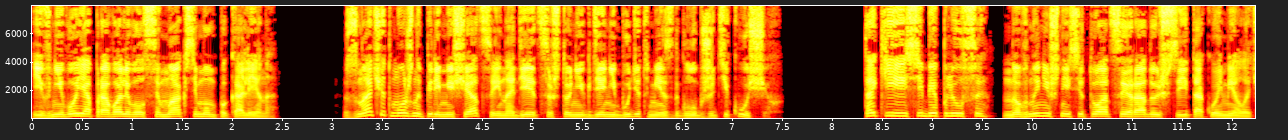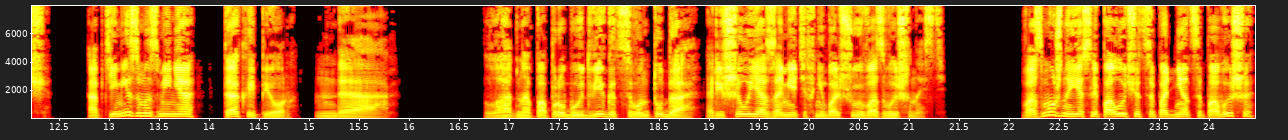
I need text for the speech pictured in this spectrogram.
и в него я проваливался максимум по колено. Значит, можно перемещаться и надеяться, что нигде не будет мест глубже текущих. Такие себе плюсы, но в нынешней ситуации радуешься и такой мелочи. Оптимизм из меня так и пер. Да. Ладно, попробую двигаться вон туда, решил я, заметив небольшую возвышенность. Возможно, если получится подняться повыше,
